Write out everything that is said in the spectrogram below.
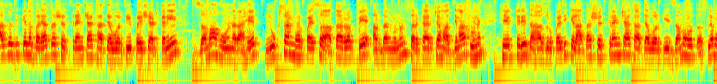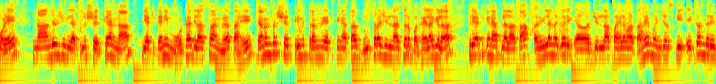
आज देखील बऱ्याच शेतकऱ्यांच्या खात्यावरती पैसे या ठिकाणी जमा होणार आहेत. नुकसान भरपाईचं आता रब्बे अनुदान म्हणून सरकारच्या माध्यमातून हेक्टरी दहा हजार रुपये देखील आता शेतकऱ्यांच्या खात्यावरती जमा होत असल्यामुळे नांदेड जिल्ह्यातील शेतकऱ्यांना या ठिकाणी मोठा दिलासा मिळत आहे. त्यानंतर शेतकरी मित्रांनो या ठिकाणी आता दुसरा जिल्हा जर बघायला गेला तर या ठिकाणी आपल्याला आता अहिलानगर जिल्हा पाहायला मिळत आहे. म्हणजेच की एकंदरीत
